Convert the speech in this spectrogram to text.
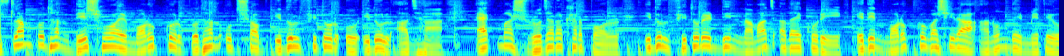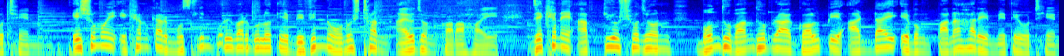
ইসলাম প্রধান দেশ হওয়ায় মরক্কোর প্রধান উৎসব ঈদুল ফিতর ও ঈদুল আজহা এক মাস রোজা রাখার পর ঈদুল ফিতরের দিন নামাজ আদায় করে এদিন মরক্কোবাসীরা আনন্দে মেতে ওঠেন। এ সময় এখানকার মুসলিম পরিবারগুলোতে বিভিন্ন অনুষ্ঠান আয়োজন করা হয়, যেখানে আত্মীয় স্বজন বন্ধু বান্ধবরা গল্পে, আড্ডায় এবং পানাহারে মেতে ওঠেন।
